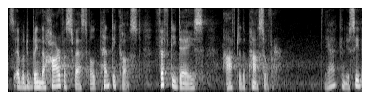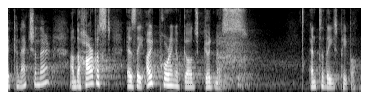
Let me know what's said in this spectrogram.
So it would have been the Harvest Festival, Pentecost, 50 days after the Passover. Yeah, can you see the connection there? And the harvest is the outpouring of God's goodness into these people.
